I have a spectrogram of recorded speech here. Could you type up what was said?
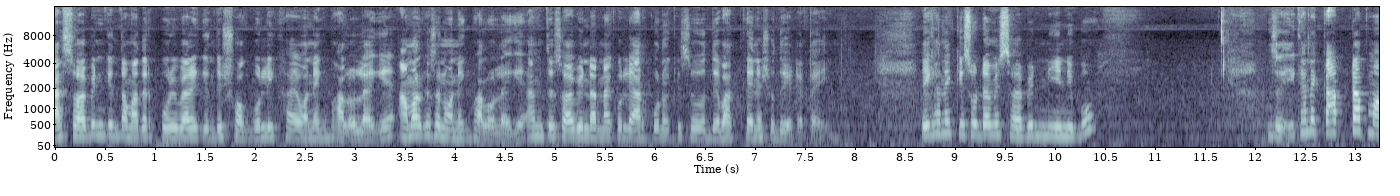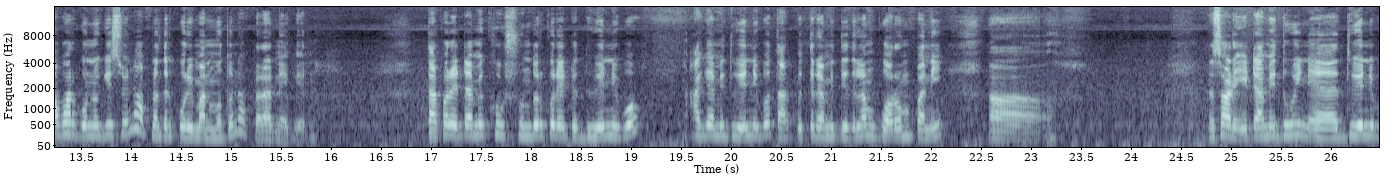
আর সয়াবিন কিন্তু আমাদের পরিবারে কিন্তু সকলেই খায়, অনেক ভালো লাগে। আমার কাছে অনেক ভালো লাগে। আমি তো সয়াবিন রান্না করলে আর কোনো কিছু দিয়ে ভাত খাই না, শুধু এটা তাই। এখানে কিছুটা আমি সয়াবিন নিয়ে নিব। যে এখানে কাপ টাপ মাভার কোনো কিছুই না, আপনাদের পরিমাণ মতন আপনারা নেবেন। তারপর এটা আমি খুব সুন্দর করে একটু ধুয়ে নিব। আগে আমি ধুয়ে নিব, তারপর আমি দিয়ে দিলাম গরম পানি। সরি এটা আমি ধুই ধুয়ে নিব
